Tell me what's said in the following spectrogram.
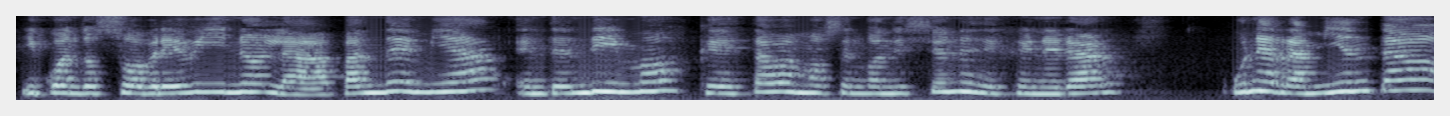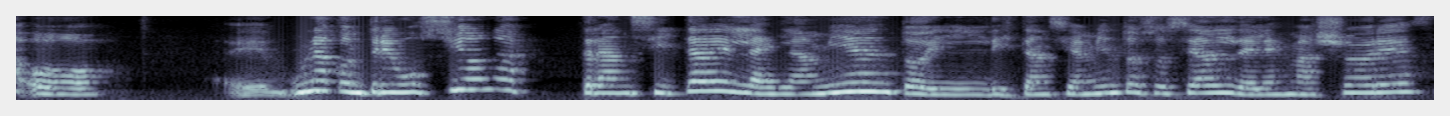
y cuando sobrevino la pandemia entendimos que estábamos en condiciones de generar una herramienta o eh, una contribución a transitar el aislamiento y el distanciamiento social de los mayores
